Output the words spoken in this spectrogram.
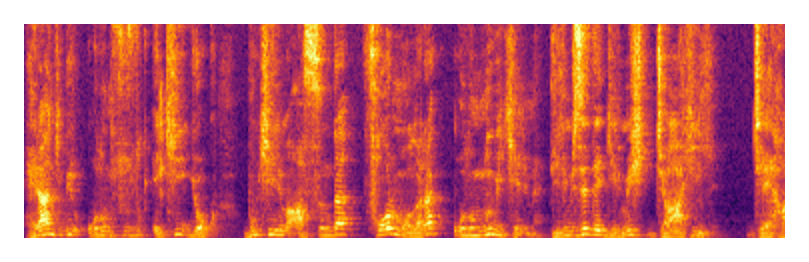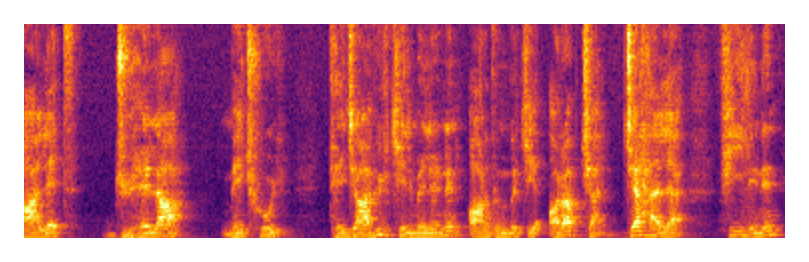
herhangi bir olumsuzluk eki yok. Bu kelime aslında form olarak olumlu bir kelime. Dilimize de girmiş cahil, cehalet, cühela, meçhul, tecahül kelimelerinin ardındaki Arapça cehele fiilinin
